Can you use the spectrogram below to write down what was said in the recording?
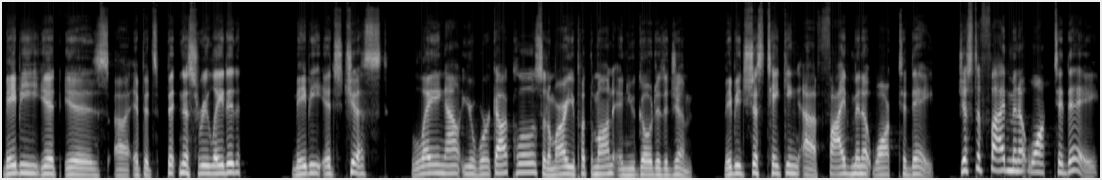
Maybe it is, uh, if it's fitness related, maybe it's just laying out your workout clothes. So tomorrow you put them on and you go to the gym. Maybe it's just taking a five minute walk today. Just a five minute walk today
